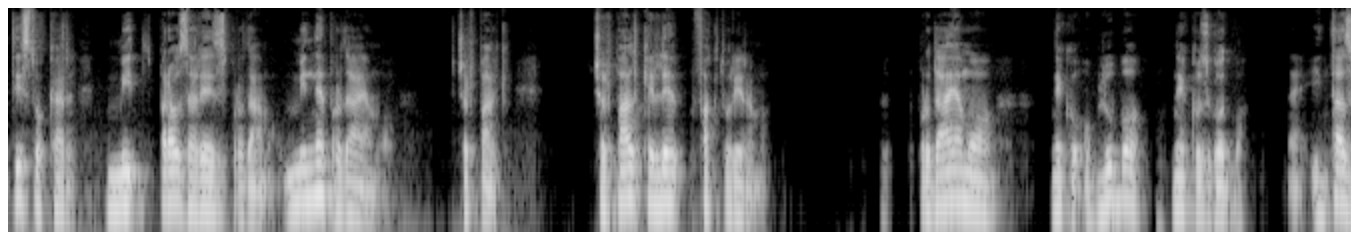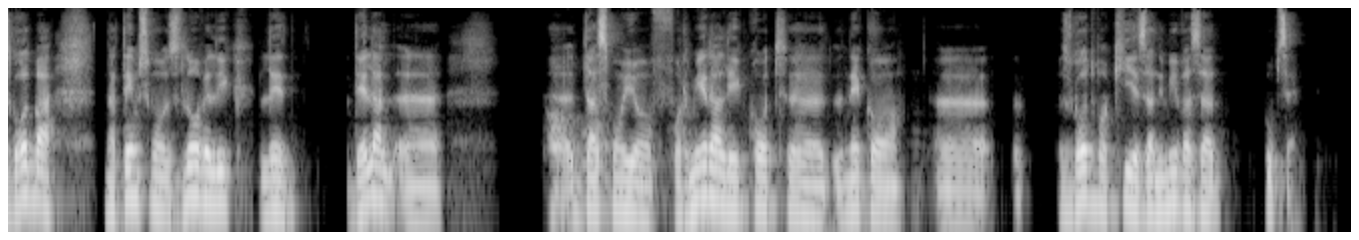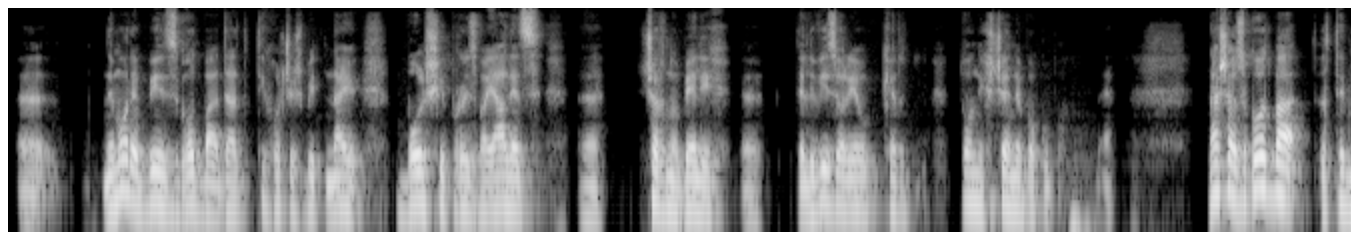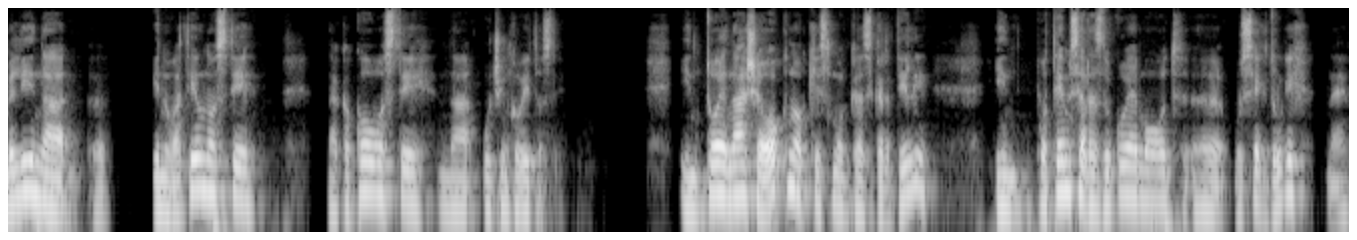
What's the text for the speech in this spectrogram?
tisto, kar mi pravzaprav prodamo. Mi ne prodajamo črpalke, črpalke le fakturiramo. Prodajamo neko obljubo, neko zgodbo. In ta zgodba, na tem smo zelo veliko let delali, eh, eh, da smo jo formirali kot eh, neko zgodbo, ki je zanimiva za kupce. Ne more biti zgodba, da ti hočeš biti najboljši proizvajalec eh, črno-belih eh, televizorjev, ker to nihče ne bo kupil. Ne. Naša zgodba temelji na eh, inovativnosti, na kakovosti, na učinkovitosti. In to je naše okno, ki smo ga zgradili, in potem se razlikujemo od vseh drugih ne,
